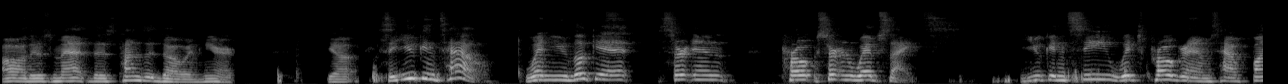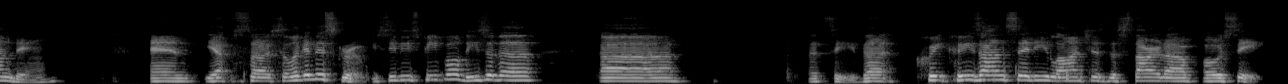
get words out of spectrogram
Oh, there's Matt, there's tons of dough in here. Yeah. So you can tell when you look at certain pro certain websites, you can see which programs have funding. And yep, so so look at this group. You see these people? These are the uh let's see, the Quezon City launches the startup QC.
